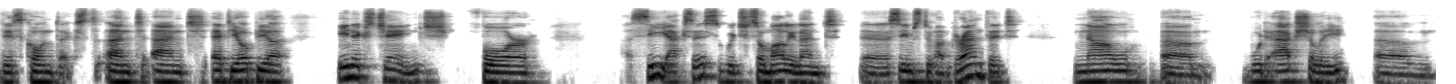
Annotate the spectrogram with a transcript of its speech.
this context, and and Ethiopia, in exchange for sea access, which Somaliland uh, seems to have granted, now um, would actually um,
